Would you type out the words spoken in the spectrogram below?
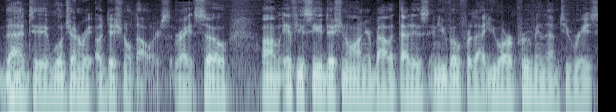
that Mm-hmm. uh, will generate additional dollars, right? So um, if you see additional on your ballot, that is, and you vote for that, you are approving them to raise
